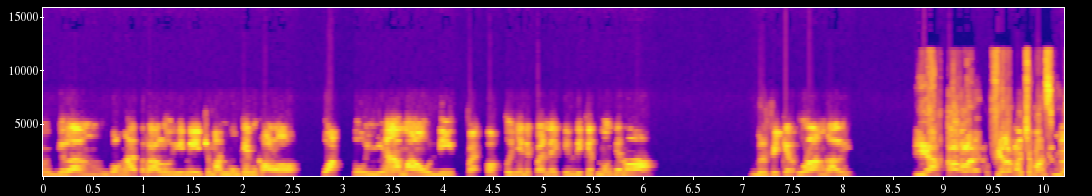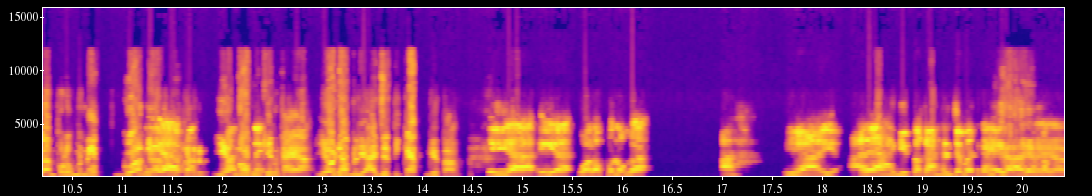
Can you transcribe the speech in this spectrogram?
Em bilang gue nggak terlalu ini, cuman mungkin kalau waktunya mau di waktunya dipendekin dikit, mungkin lo berpikir ulang kali. Iya, kalau filmnya cuma 90 menit, gue nggak Iya, mikir. Ya gue mungkin kayak ya udah beli aja tiket gitu. Iya, iya. Walaupun lo nggak, ah, iya, iya, ya gitu kan. Cuman kayak Iya, iya, iya.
